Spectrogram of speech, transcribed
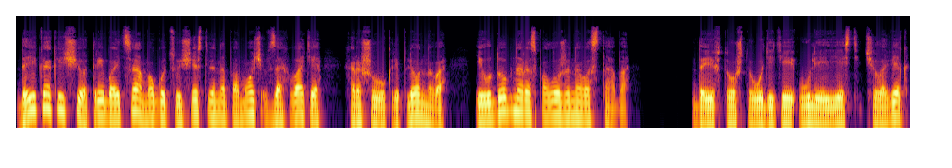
Да и как еще три бойца могут существенно помочь в захвате хорошо укрепленного и удобно расположенного стаба? Да и в то, что у детей Улии есть человек,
